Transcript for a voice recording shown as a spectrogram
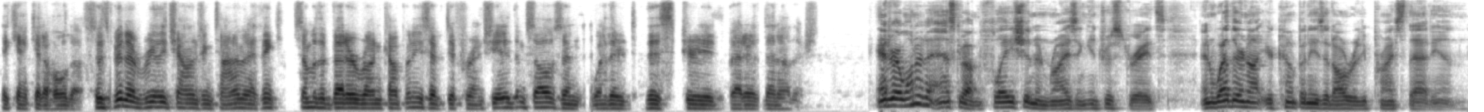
they can't get a hold of. So it's been a really challenging time. And I think some of the better run companies have differentiated themselves and weathered this period better than others. Andrew, I wanted to ask about inflation and rising interest rates and whether or not your companies had already priced that in.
